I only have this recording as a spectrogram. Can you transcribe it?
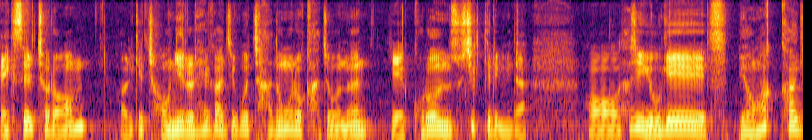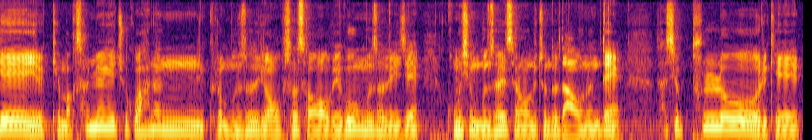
엑셀처럼 이렇게 정의를 해 가지고 자동으로 가져오는 예 그런 수식들입니다 어, 사실 이게 명확하게 이렇게 막 설명해주고 하는 그런 문서들이 없어서 외국 문서들이 이제 공식 문서에서는 어느 정도 나오는데 사실 풀로 이렇게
